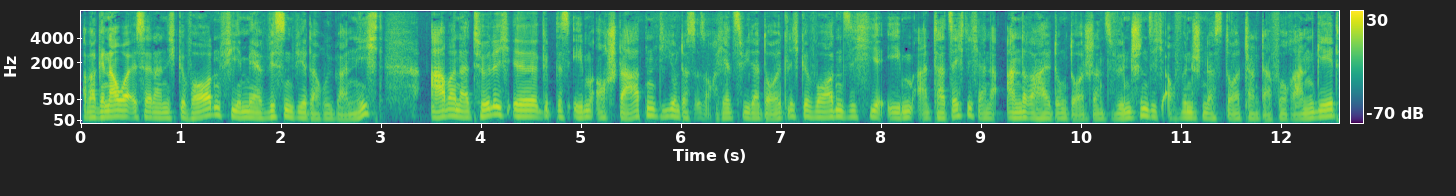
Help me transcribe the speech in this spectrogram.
Aber genauer ist er da nicht geworden. Viel mehr wissen wir darüber nicht. Aber natürlich äh, gibt es eben auch Staaten, die, und das ist auch jetzt wieder deutlich geworden, sich hier eben tatsächlich eine andere Haltung Deutschlands wünschen, sich auch wünschen, dass Deutschland da vorangeht.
